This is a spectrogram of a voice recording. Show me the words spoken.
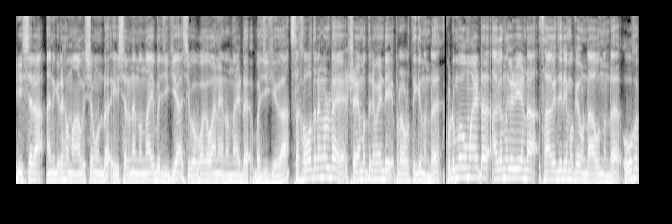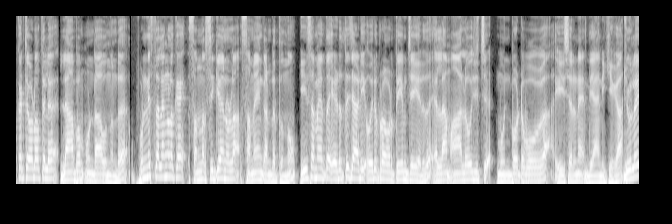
ഈശ്വര അനുഗ്രഹം ആവശ്യമുണ്ട്. ഈശ്വരനെ നന്നായി ഭജിക്കുക ശിവഭഗവാനെ നന്നായിട്ട് ഭജിക്കുക. സഹോദരങ്ങളുടെ ക്ഷേമത്തിന് വേണ്ടി പ്രവർത്തിക്കുന്നുണ്ട്. കുടുംബവുമായിട്ട് അകന്നു കഴിയേണ്ട സാഹചര്യമൊക്കെ ഉണ്ടാവുന്നുണ്ട്. ഊഹക്കച്ചവടത്തിൽ ലാഭം ഉണ്ടാവുന്നുണ്ട്. പുണ്യസ്ഥലങ്ങളൊക്കെ സന്ദർശിക്കാനുള്ള സമയം കണ്ടെത്തുന്നു. ഈ സമയത്ത് എടുത്തു ചാടി ഒരു പ്രവൃത്തിയും ചെയ്യരുത്. എല്ലാം ആലോചിച്ച് മുൻപോട്ട് പോവുക ഈശ്വരനെ ധ്യാനിക്കുക. ജൂലൈ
